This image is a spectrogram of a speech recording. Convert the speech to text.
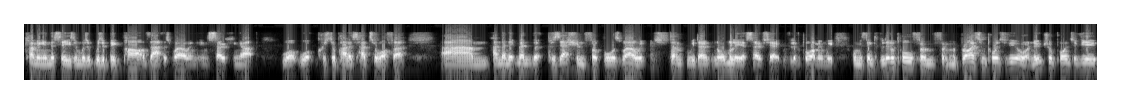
coming in the season was was a big part of that as well in, in soaking up what what Crystal Palace had to offer. Um, and then it meant that possession football as well, which we don't normally associate with Liverpool. I mean, we when we think of Liverpool from from a Brighton point of view or a neutral point of view,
